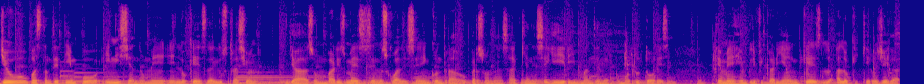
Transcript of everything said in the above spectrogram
Llevo bastante tiempo iniciándome en lo que es la ilustración. Ya son varios meses en los cuales he encontrado personas a quienes seguir y mantener como tutores que me ejemplificarían qué es a lo que quiero llegar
